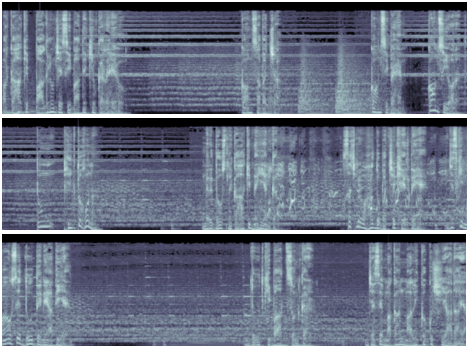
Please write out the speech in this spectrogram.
और कहा कि, पागलों जैसी बातें क्यों कर रहे हो? कौन सा बच्चा? कौन सी बहन, कौन सी औरत? तुम ठीक तो हो ना? मेरे दोस्त ने कहा कि नहीं, अंकल। सच में वहाँ दो बच्चे खेलते हैं, जिसकी माँ उसे दूध देने आती है। दूध की बात सुनकर, जैसे मकान मालिक को कुछ याद आया,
